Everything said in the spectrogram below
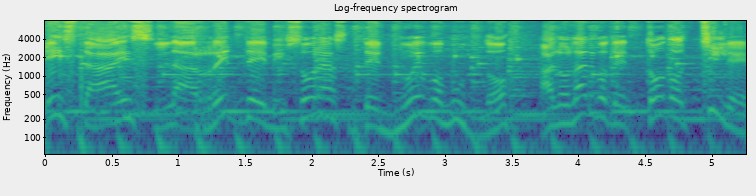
Esta es la red de emisoras de Nuevo Mundo a lo largo de todo Chile.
